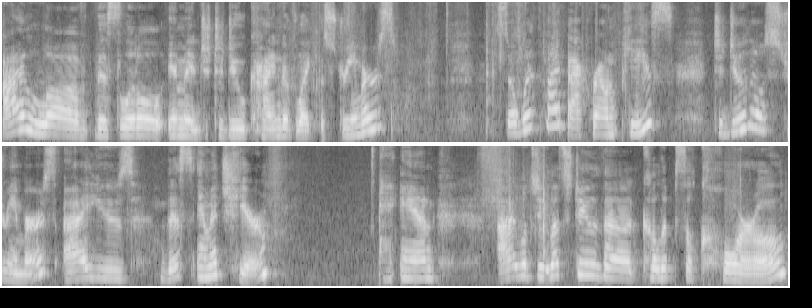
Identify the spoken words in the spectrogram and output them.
I love this little image to do kind of like the streamers. So with my background piece, to do those streamers, I use this image here. And I will do, let's do the Calypso Coral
